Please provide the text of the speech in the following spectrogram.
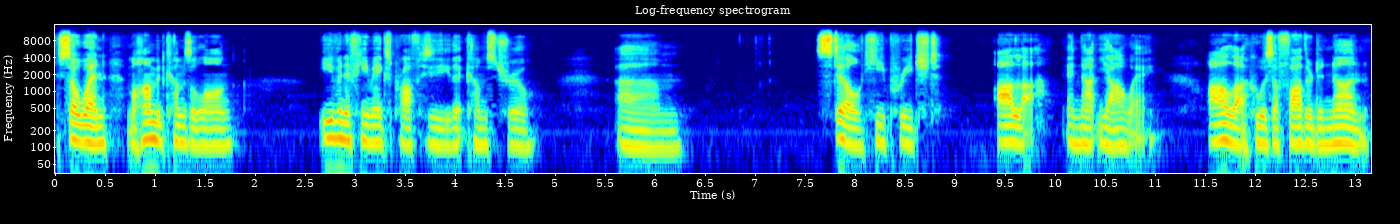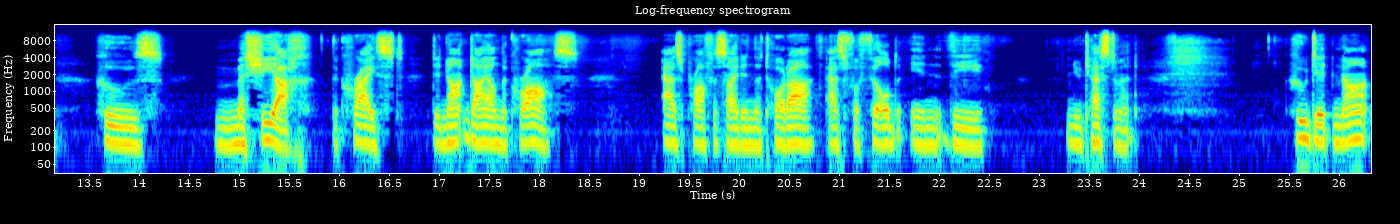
So when Muhammad comes along, even if he makes prophecy that comes true, um, Still, he preached Allah and not Yahweh. Allah, who is a father to none, whose Mashiach, the Christ, did not die on the cross, as prophesied in the Torah, as fulfilled in the New Testament, who did not,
